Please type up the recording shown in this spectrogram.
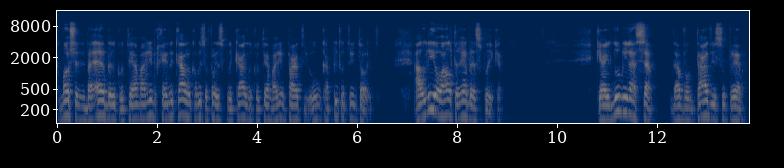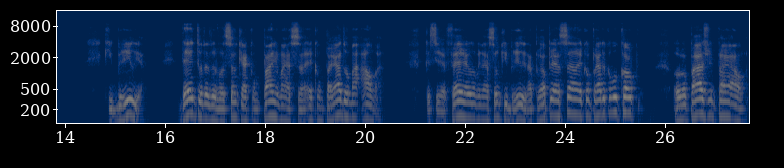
como Shenitbaer Berkutei Amarim Helikalo, como isso foi explicado no Kutei Amarim, parte 1, capítulo 38. Ali o Alter Rebbe explica que a iluminação da vontade suprema que brilha dentro da devoção que acompanha uma ação é comparado a uma alma que se refere à iluminação que brilha na própria ação é comparado como corpo ou roupagem para a alma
